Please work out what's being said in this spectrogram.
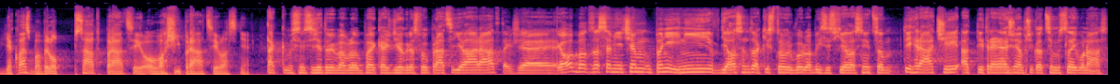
Jak vás bavilo psát práci o vaší práci vlastně? Tak myslím si, že to by bavilo úplně každýho, kdo svou práci dělá rád, takže jo, bylo to zase v něčem úplně jiný. Dělal jsem to taky z toho důvodu, abych zjistil vlastně, co ty hráči a ty trenéři například si myslí o nás.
